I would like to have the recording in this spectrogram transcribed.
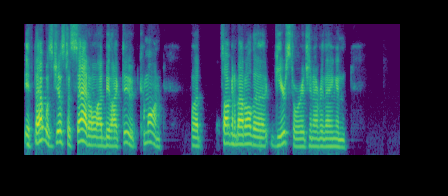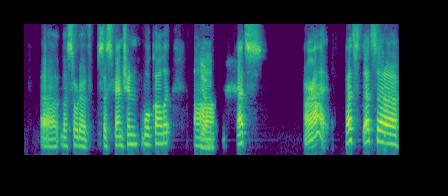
if that was just a saddle, I'd be like, dude, come on. But talking about all the gear storage and everything and uh the sort of suspension, we'll call it. Yeah. that's all right. That's that's uh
